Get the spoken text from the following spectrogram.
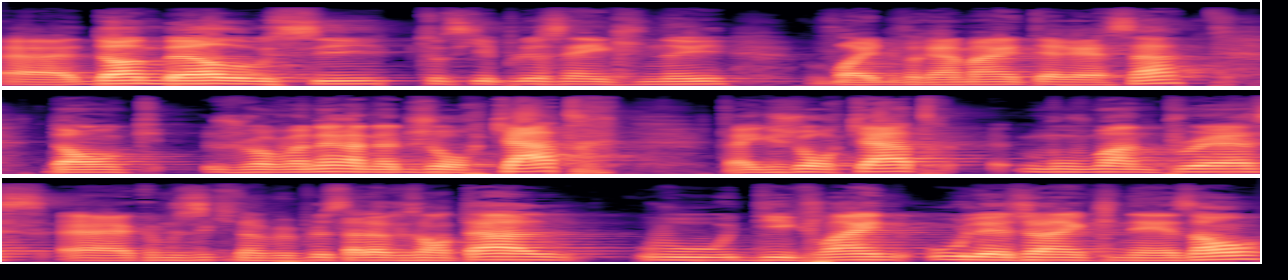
euh, dumbbell aussi, tout ce qui est plus incliné va être vraiment intéressant. Donc, je vais revenir à notre jour 4. Fait que jour 4, mouvement de press, euh, comme je dis, qui est un peu plus à l'horizontale ou decline ou légère inclinaison,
